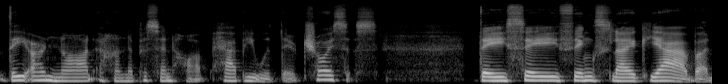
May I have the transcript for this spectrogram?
they are not 100% happy with their choices they say things like, yeah, but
